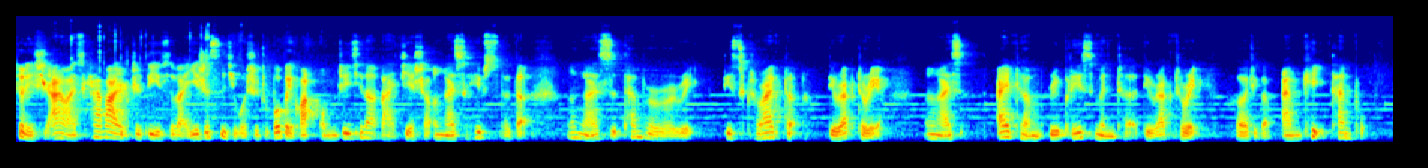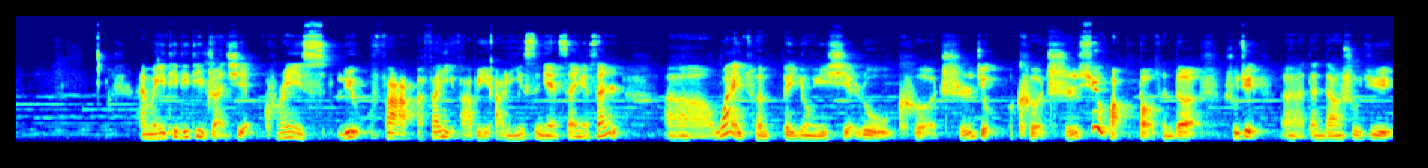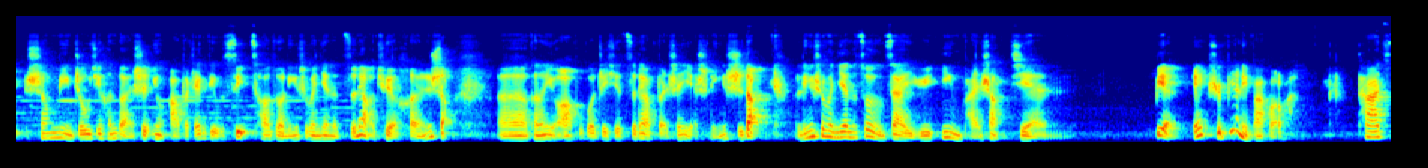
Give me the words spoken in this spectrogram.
这里是 iOS 开发日志第四百一十四期，我是主播北华。我们这一期呢来介绍 NS Hipster 的 NS Temporary Directory、Directory、NS Item Replacement Directory 和这个 MKTemp。MATTT 转写 Chris 六发翻译发布于二零一四年三月三日。啊，外存被用于写入可持久。可持续化保存的数据，呃，但当数据生命周期很短时，用 Objective C 操作临时文件的资料却很少，呃，可能有啊，不过这些资料本身也是临时的。临时文件的作用在于硬盘上简便，哎，是便利 buffer 吧？它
